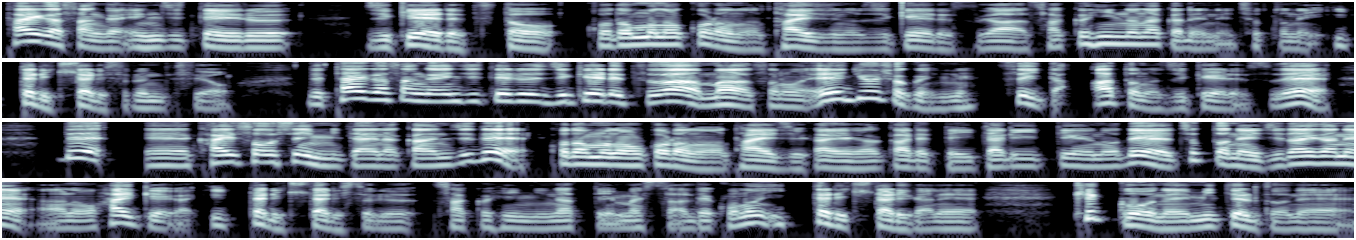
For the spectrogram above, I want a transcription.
大河さんが演じている時系列と子供の頃の大治の時系列が作品の中でね、ちょっとね、行ったり来たりするんですよ。で、大河さんが演じてる時系列は、まあ、その営業職にね、ついた後の時系列で、で、えー回想シーンみたいな感じで、子供の頃の胎児が描かれていたりっていうので、ちょっとね、時代がね、あの、背景が行ったり来たりする作品になっていました。で、この行ったり来たりがね、結構ね、見てるとね、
